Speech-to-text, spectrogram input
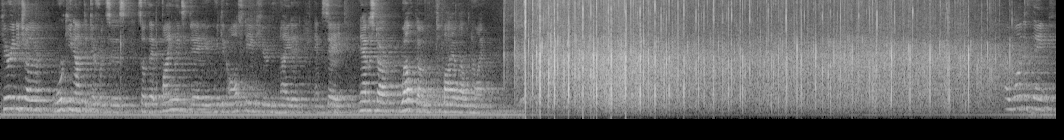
Hearing each other, working out the differences, so that finally today we can all stand here united and say, Navistar, welcome to Lisle, Illinois. I want to thank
